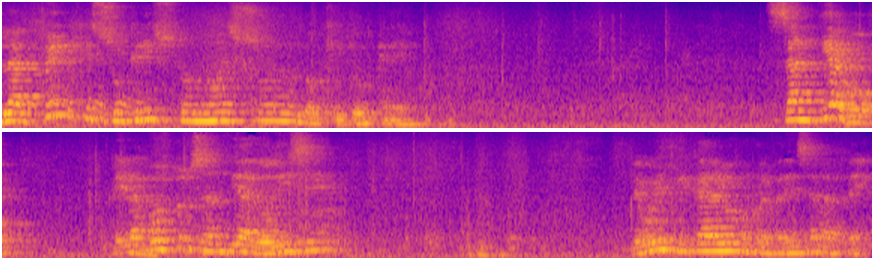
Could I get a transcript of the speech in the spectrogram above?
La fe en Jesucristo no es solo lo que yo creo. Santiago, el apóstol Santiago dice, le voy a explicar algo con referencia a la fe.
